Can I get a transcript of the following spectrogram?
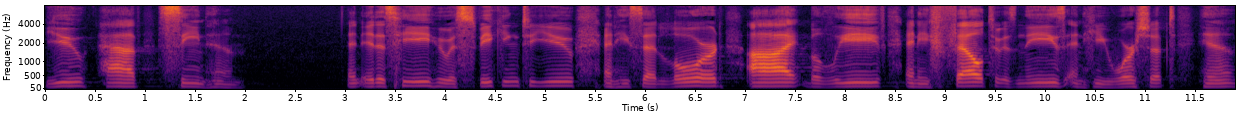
You have seen him. And it is he who is speaking to you. And he said, Lord, I believe. And he fell to his knees and he worshiped him.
